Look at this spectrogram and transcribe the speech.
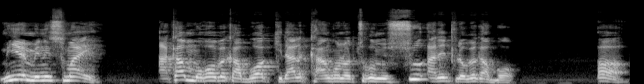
min ye minisuma ye a ka mɔgɔw bɛ ka bɔ kidali kan kɔnɔ cogo min su ani tile bɛ ka bɔ ɔ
